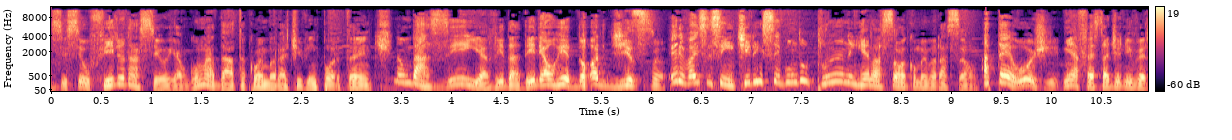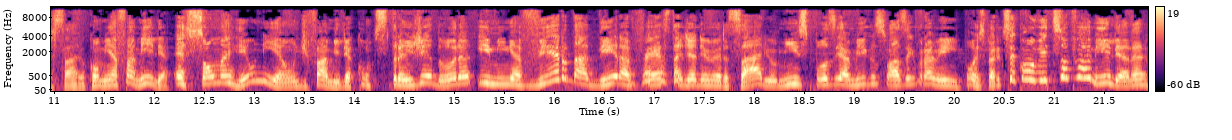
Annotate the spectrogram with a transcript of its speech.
se seu filho nasceu em alguma data comemorativa importante, não baseie a vida dele ao redor disso. Ele vai se sentir em segundo plano em relação à comemoração. Até hoje, minha festa de aniversário com minha família é só uma reunião de família constrangedora e minha verdadeira festa de aniversário, minha esposa e amigos fazem pra mim. Pô, espero que você convide sua família, né?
